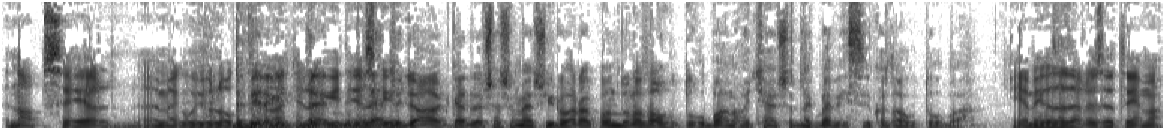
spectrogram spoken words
Napszél, megújulók, De tényleg, de így néz lehet, ki. hogy a kedves SMS író arra gondol az autóban, hogyha esetleg bevisszük az autóba. Ja, még az az előző téma.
